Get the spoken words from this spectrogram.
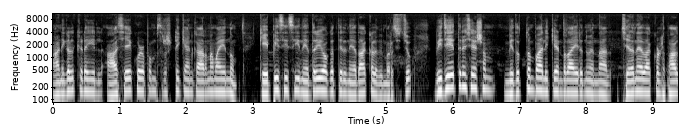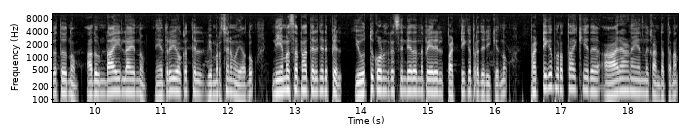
അണികൾക്കിടയിൽ ആശയക്കുഴപ്പം സൃഷ്ടിക്കാൻ കാരണമായെന്നും കെ പി സി സി നേതൃയോഗത്തിൽ നേതാക്കൾ വിമർശിച്ചു. വിജയത്തിനു ശേഷം മിതത്വം പാലിക്കേണ്ടതായിരുന്നു എന്നാൽ ചില നേതാക്കളുടെ ഭാഗത്തു നിന്നും അതുണ്ടായില്ല എന്നും നേതൃയോഗത്തിൽ വിമർശനമുയർന്നു നിയമസഭാ തെരഞ്ഞെടുപ്പിൽ യൂത്ത് കോൺഗ്രസിന്റേതെന്ന പേരിൽ പട്ടിക പ്രചരിക്കുന്നു. പട്ടിക പുറത്താക്കിയത് ആരാണ് എന്ന് കണ്ടെത്തണം.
